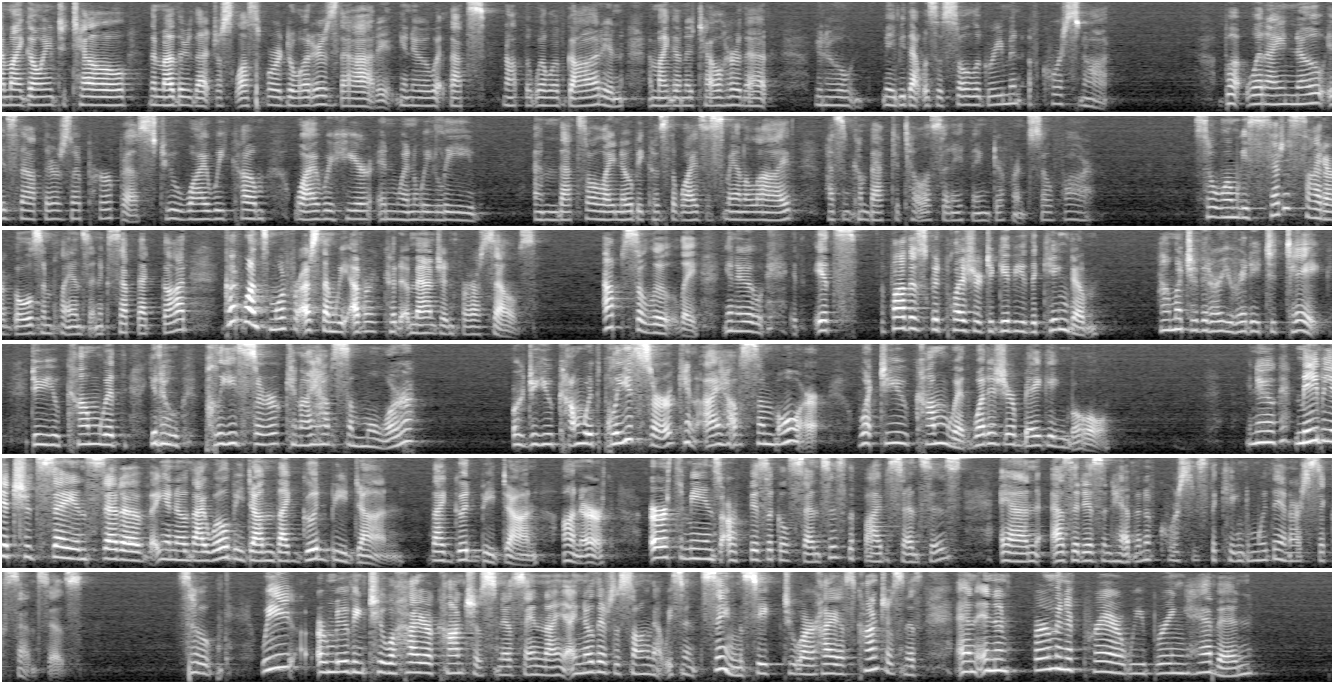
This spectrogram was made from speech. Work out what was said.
Am I going to tell the mother that just lost four daughters that, you know, that's not the will of God? And am I going to tell her that, you know, maybe that was a soul agreement? Of course not. But what I know is that there's a purpose to why we come, why we're here, and when we leave. And that's all I know because the wisest man alive hasn't come back to tell us anything different so far. So when we set aside our goals and plans and accept that God, God wants more for us than we ever could imagine for ourselves. Absolutely. You know, it, it's the Father's good pleasure to give you the kingdom. How much of it are you ready to take? Do you come with, you know, please, sir, can I have some more? Or do you come with, please, sir, can I have some more? What do you come with? What is your begging bowl? You know, maybe it should say instead of, you know, thy will be done, thy good be done. Thy good be done on earth. Earth means our physical senses, the five senses, and as it is in heaven, of course, is the kingdom within our six senses. So we are moving to a higher consciousness, and I, I know there's a song that we sing, Seek to Our Highest Consciousness. And in affirmative prayer, we bring heaven,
